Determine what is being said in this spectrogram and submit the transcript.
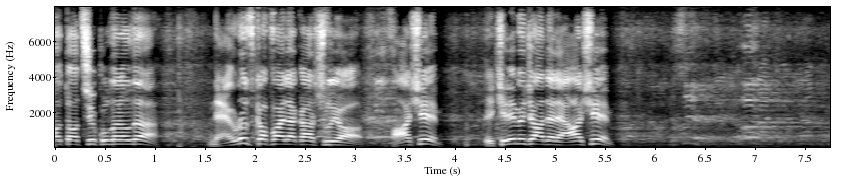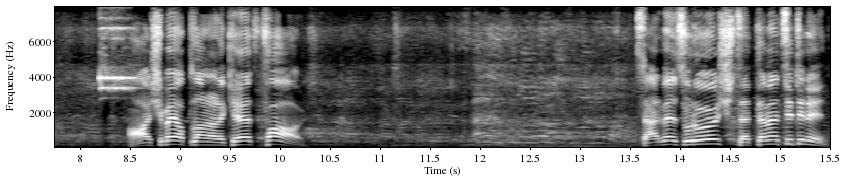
Out atışı kullanıldı. Nevruz kafayla karşılıyor. Haşim. İkili mücadele. Haşim. Haşim'e yapılan hareket faul. Serbest vuruş Setlemen City'nin.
